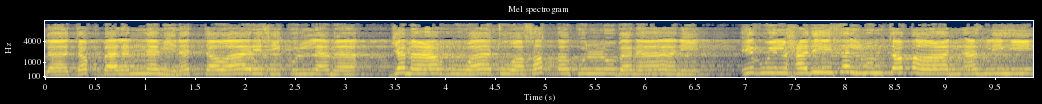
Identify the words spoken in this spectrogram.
لا تقبلن من التوارخ كلما جمع الرواة وخط كل بنان. اروي الحديث المنتقى عن أهله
